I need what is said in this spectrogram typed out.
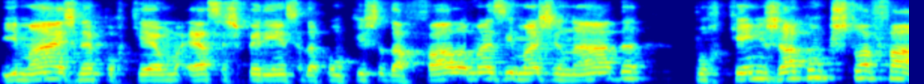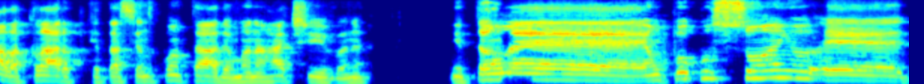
e mais, né? Porque é uma, essa experiência da conquista da fala, mas imaginada por quem já conquistou a fala, claro, porque está sendo contada, é uma narrativa, né? Então, é, é um pouco o sonho é,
